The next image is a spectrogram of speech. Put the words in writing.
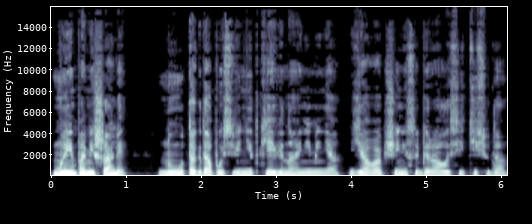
«Мы им помешали? Ну, тогда пусть винит Кевина, а не меня. Я вообще не собиралась идти сюда».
